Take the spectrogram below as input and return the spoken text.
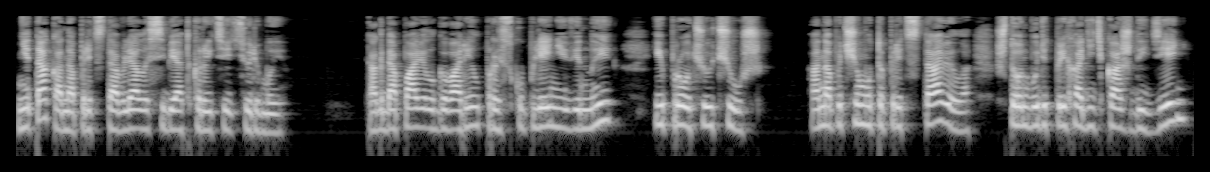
Не так она представляла себе открытие тюрьмы. Когда Павел говорил про искупление вины и прочую чушь, она почему-то представила, что он будет приходить каждый день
